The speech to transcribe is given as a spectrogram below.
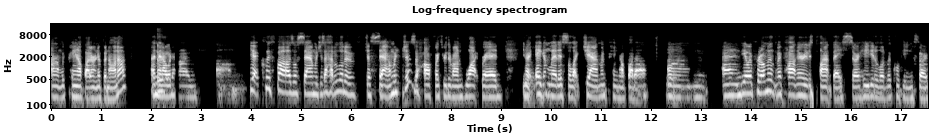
um, with peanut butter and a banana, and then okay. I would have um, yeah Clif bars or sandwiches. I had a lot of just sandwiches halfway through the run, white bread, you know, yeah. egg and lettuce or like jam and peanut butter. Yeah. Um, and yeah, we're predominantly my partner is plant based, so he did a lot of the cooking. So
